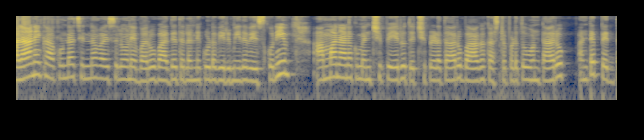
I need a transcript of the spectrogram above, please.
అలానే కాకుండా చిన్న వయసులోనే బరువు బాధ్యతలన్నీ కూడా వీరి మీద వేసుకొని అమ్మ నాన్నకు మంచి పేరు తెచ్చి పెడతారు. బాగా కష్టపడుతూ ఉంటారు. అంటే పెద్ద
